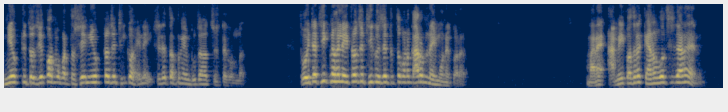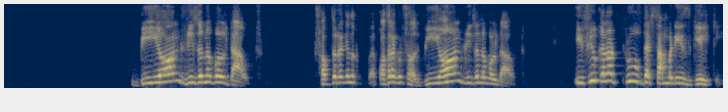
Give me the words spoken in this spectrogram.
নিয়োগকৃত যে কর্মকর্তা, সেই নিয়োগটা যে ঠিক হয় নাই, সেটা তো আপনাকে আমি বোঝানোর চেষ্টা করলাম। তো ওইটা ঠিক না হলে এটাও যে ঠিক হয়েছে, এটা তো কোনো কারণ নাই মনে করার। মানে আমি কথাটা কেন বলছি জানেন? বিয়ন্ড রিজনেবল ডাউট শব্দটা কিন্তু কথাটা খুব সহজ। Beyond reasonable doubt if you can't prove that somebody is guilty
